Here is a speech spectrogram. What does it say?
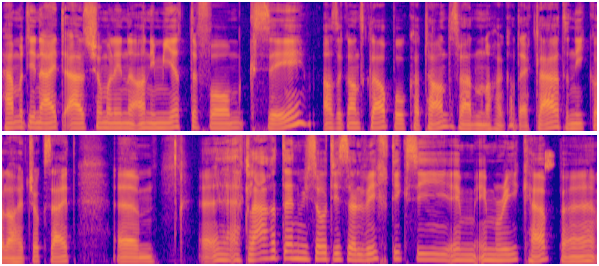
haben wir die Night Owls schon mal in einer animierten Form gesehen? Also ganz klar, Bo-Katan, das werden wir nachher gerade erklären. Der Nicola hat schon gesagt, ähm, äh, erklärt dann, wieso die soll wichtig sein im, im Recap, äh,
